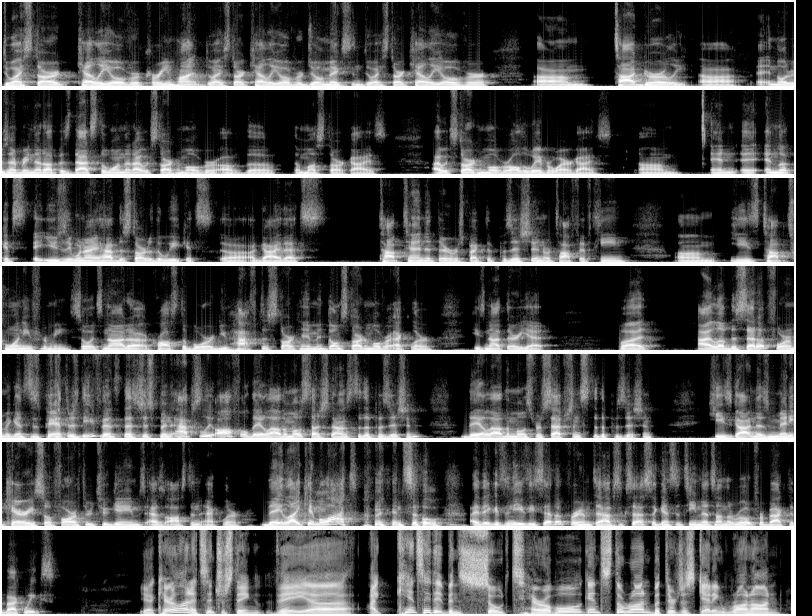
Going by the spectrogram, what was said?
do I start Kelley over Kareem Hunt? Do I start Kelley over Joe Mixon? Do I start Kelley over um, Todd Gurley? Uh, and the only reason I bring that up is that's the one that I would start him over of the the must start guys. I would start him over all the waiver wire guys. Um, and and look, it's it, usually when I have the start of the week, it's uh, a guy that's top ten at their respective position or top fifteen. Um, he's top twenty for me, so it's not uh, across the board. You have to start him, and don't start him over Ekeler. He's not there yet, but I love the setup for him against this Panthers defense that's just been absolutely awful. They allow the most touchdowns to the position. They allow the most receptions to the position. He's gotten as many carries so far through two games as Austin Ekeler. They like him a lot. and so I think it's an easy setup for him to have success against a team that's on the road for back to back weeks. Yeah, Carolina, it's interesting. They uh I can't say they've been so terrible against the run, but they're just getting run on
